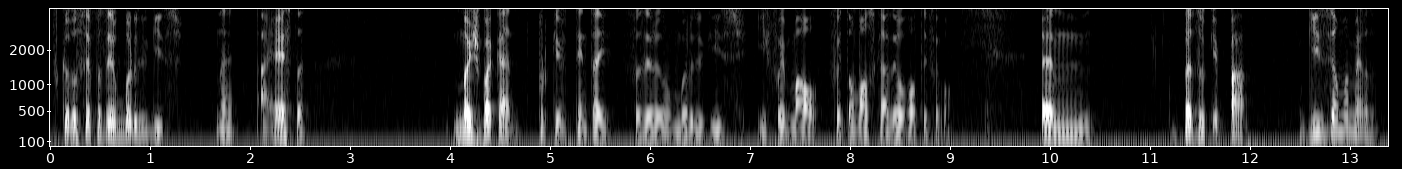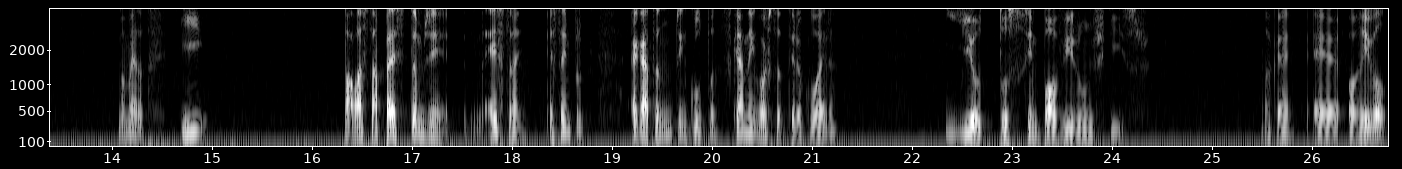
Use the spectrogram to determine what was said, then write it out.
porque eu não sei fazer barulho de guizos, né? Ah, é esta. Mas bacana, porque tentei fazer um barulho de guizos e foi mal, foi tão mal se cá deu a volta e foi bom. Um, para dizer o quê? Pá, guizos é uma merda. Uma merda. E pá, lá está, parece que estamos em. É estranho. É estranho porque a gata não tem culpa, se calhar nem gosta de ter a coleira. E eu estou sempre a ouvir uns guizos. Ok? É horrível.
